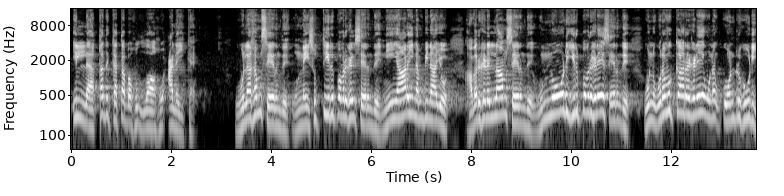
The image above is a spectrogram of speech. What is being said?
இல்ல கது கதபஹுல்லாஹு அலைக்க. உலகம் சேர்ந்து உன்னை சுத்தி இருப்பவர்கள் சேர்ந்து நீ யாரை நம்பினாயோ அவர்களெல்லாம் சேர்ந்து உன்னோடு இருப்பவர்களே சேர்ந்து உன் உறவுக்காரர்களே உனக்கு ஒன்று கூடி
